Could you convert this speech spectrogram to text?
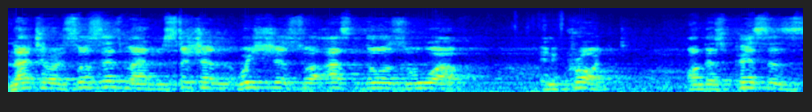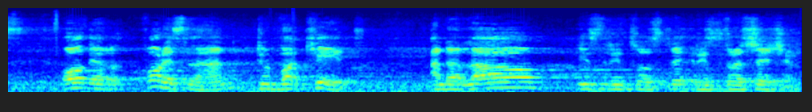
natural resources, my administration wishes to ask those who are encroached on the spaces or the forest land to vacate and allow its restoration.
